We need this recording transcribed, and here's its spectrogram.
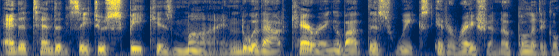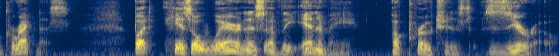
and a tendency to speak his mind without caring about this week's iteration of political correctness. But his awareness of the enemy approaches zero.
